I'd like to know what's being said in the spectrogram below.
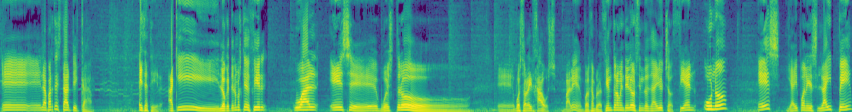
Eh, la parte estática. Es decir, aquí lo que tenemos que decir cuál es eh, vuestro eh, vuestro lighthouse, ¿vale? Por ejemplo, el 192, 138, 101 es y ahí ponéis la IP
